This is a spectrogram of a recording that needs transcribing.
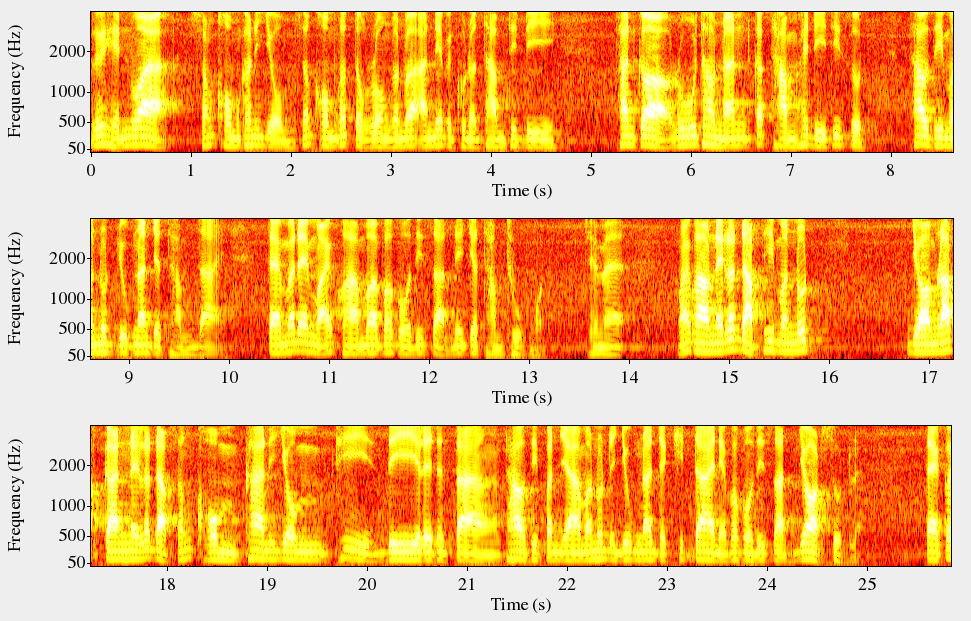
หรือเห็นว่าสังคมเขานิยม สังคมเขาตกลงกันว่า อันนี้เป็นคุณธรรมที่ดี ท่านก็รู้เท่านั้นก็ทำให้ดีที่สุด เท่าที่มนุษย์ยุคนั้นจะทำได้ แต่ไม่ได้หมายความว่าพระโพธิสัตว์นี่จะทำถูกหมดใช่ไหมหมายความในระดับที่มนุษย์ ยอมรับกันในระดับสังคม ค่านิยมที่ดีอะไรต่าง ๆ เท่าที่ปัญญามนุษย์ในยุคนั้นจะคิดได้ในพระโพธิสัตว์ยอดสุดแหละแต่ก็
